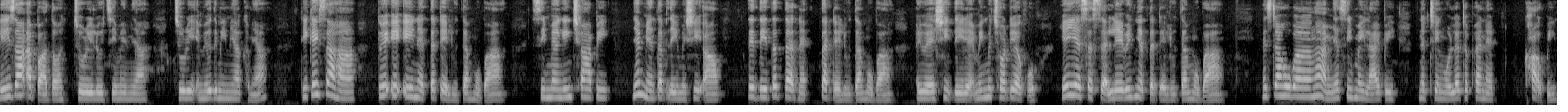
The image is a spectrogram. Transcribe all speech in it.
လေးစားအပ်ပါသောဂျူရီလူချင်းမင်းများဂျူရီအမျိုးသမီးများခမဒီကိစ္စဟာသွေးအေးအေးနဲ့တက်တဲ့လူတက်မှုပါစီမံကိန်းချပြီးမျက်မြင်သက်သေမရှိအောင်တေတေတက်တက်နဲ့တက်တဲ့လူတက်မှုပါအရွယ်ရှိသေးတဲ့အမိမချော့တယောက်ကိုရရက်ဆက်ဆက်လေပင်းညှက်တက်တဲ့လူတက်မှုပါမစ္စတာဟိုဘာကမျက်စိမှိတ်လိုက်ပြီးနှစ်ထင်ကိုလက်တစ်ဖက်နဲ့ခောက်ပြီး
